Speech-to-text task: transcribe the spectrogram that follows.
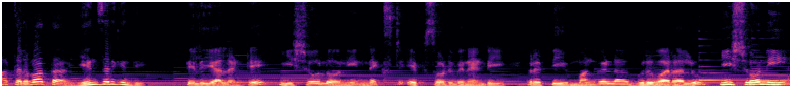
ఆ తర్వాత ఏం జరిగింది? తెలియాలంటే ఈ షోలోని నెక్స్ట్ ఎపిసోడ్ వినండి. ప్రతి మంగళ గురువారాలు ఈ షోని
